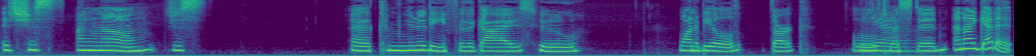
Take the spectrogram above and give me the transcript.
it's just I don't know, just a community for the guys who want to be a little dark, a little Yeah. twisted, and I get it.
